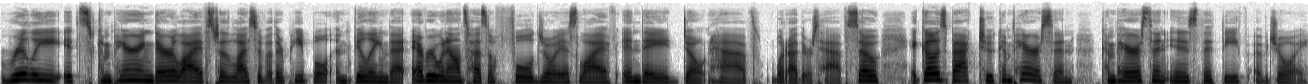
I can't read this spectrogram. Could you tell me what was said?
Really, it's comparing their lives to the lives of other people and feeling that everyone else has a full, joyous life and they don't have what others have. So it goes back to comparison. Comparison is the thief of joy.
